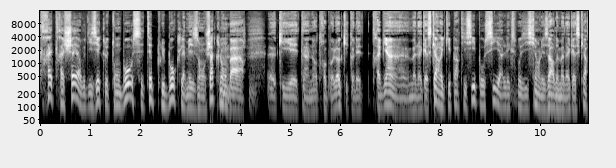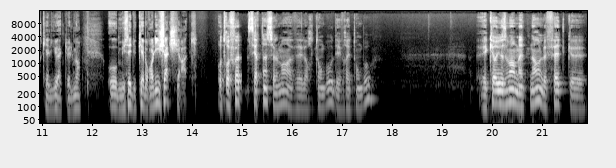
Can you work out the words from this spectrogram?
très très cher. Vous disiez que le tombeau, c'était plus beau que la maison. Jacques Lombard, euh, qui est un anthropologue qui connaît très bien euh, Madagascar et qui participe aussi à l'exposition Les Arts de Madagascar qui a lieu actuellement au musée du Quai Branly, Jacques Chirac. Autrefois, certains seulement avaient leurs tombeaux, des vrais tombeaux. Et curieusement, maintenant, le fait que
